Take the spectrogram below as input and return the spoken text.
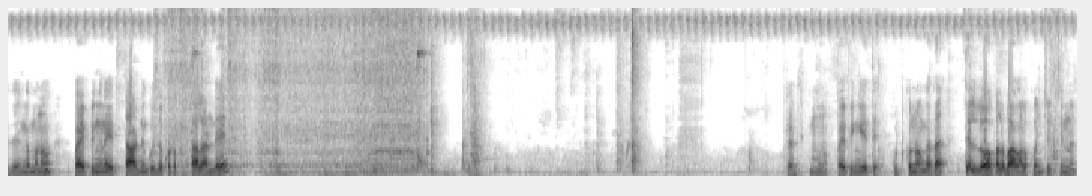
ఈ విధంగా మనం పైపింగ్ అయితే తాడుని గుంజకుండా కుట్టాలండి. ఫ్రెండ్స్ మనం పైపింగ్ అయితే కుట్టుకున్నాం కదా అయితే లోపల భాగంలో కొంచెం చిన్న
